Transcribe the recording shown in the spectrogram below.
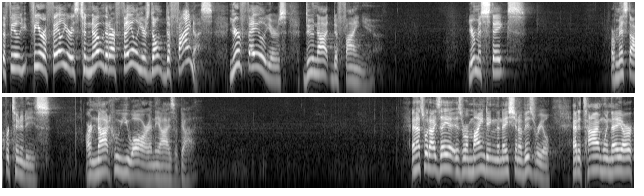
the fear of failure is to know that our failures don't define us. Your failures do not define you. Your mistakes or missed opportunities are not who you are in the eyes of God. And that's what Isaiah is reminding the nation of Israel at a time when they are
